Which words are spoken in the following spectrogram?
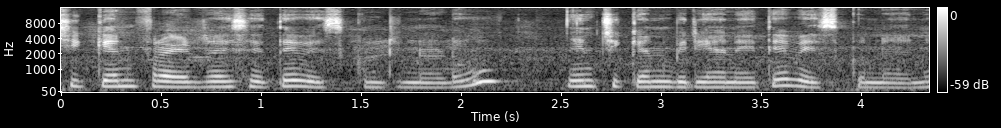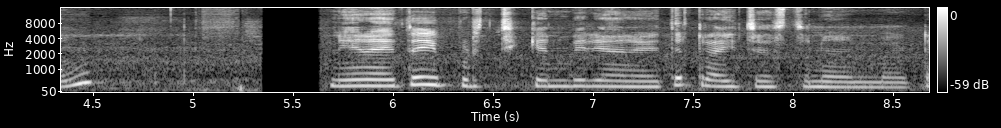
చికెన్ ఫ్రైడ్ రైస్ అయితే వేసుకుంటున్నాడు. నేను చికెన్ బిర్యానీ అయితే వేసుకున్నాను. నేనైతే ఇప్పుడు చికెన్ బిర్యానీ అయితే ట్రై చేస్తున్నాను అనమాట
